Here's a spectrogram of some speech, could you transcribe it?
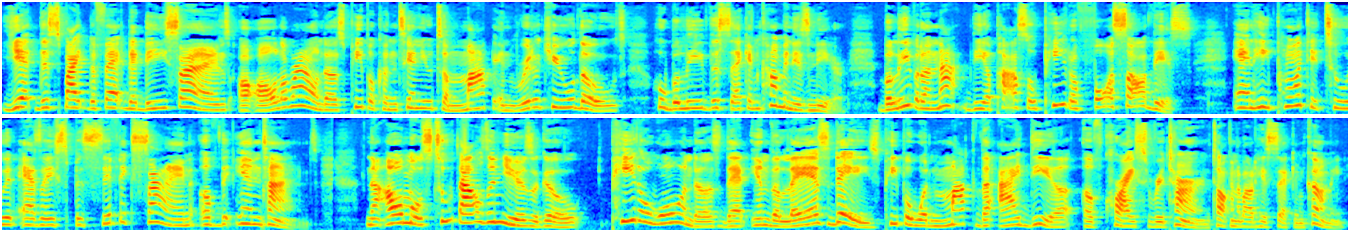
Yet, despite the fact that these signs are all around us, people continue to mock and ridicule those who believe the second coming is near. Believe it or not, the Apostle Peter foresaw this and he pointed to it as a specific sign of the end times. Now, almost 2,000 years ago, Peter warned us that in the last days, people would mock the idea of Christ's return, talking about his second coming.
